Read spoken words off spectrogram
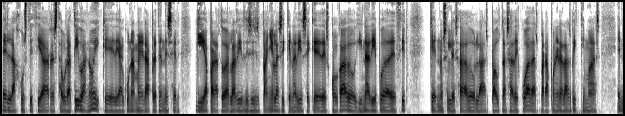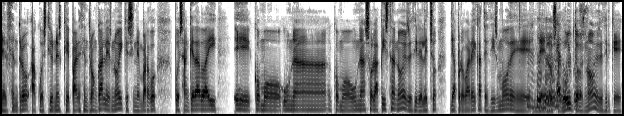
en la justicia restaurativa, ¿no? Y que de alguna manera pretende ser guía para todas las diócesis españolas y que nadie se quede descolgado y nadie pueda decir que no se les ha dado las pautas adecuadas para poner a las víctimas en el centro a cuestiones que parecen troncales, ¿no? Y que sin embargo, pues han quedado ahí eh, como una como una sola pista, ¿no? Es decir, el hecho de aprobar el catecismo de, de los adultos, ¿no? Es decir, que,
